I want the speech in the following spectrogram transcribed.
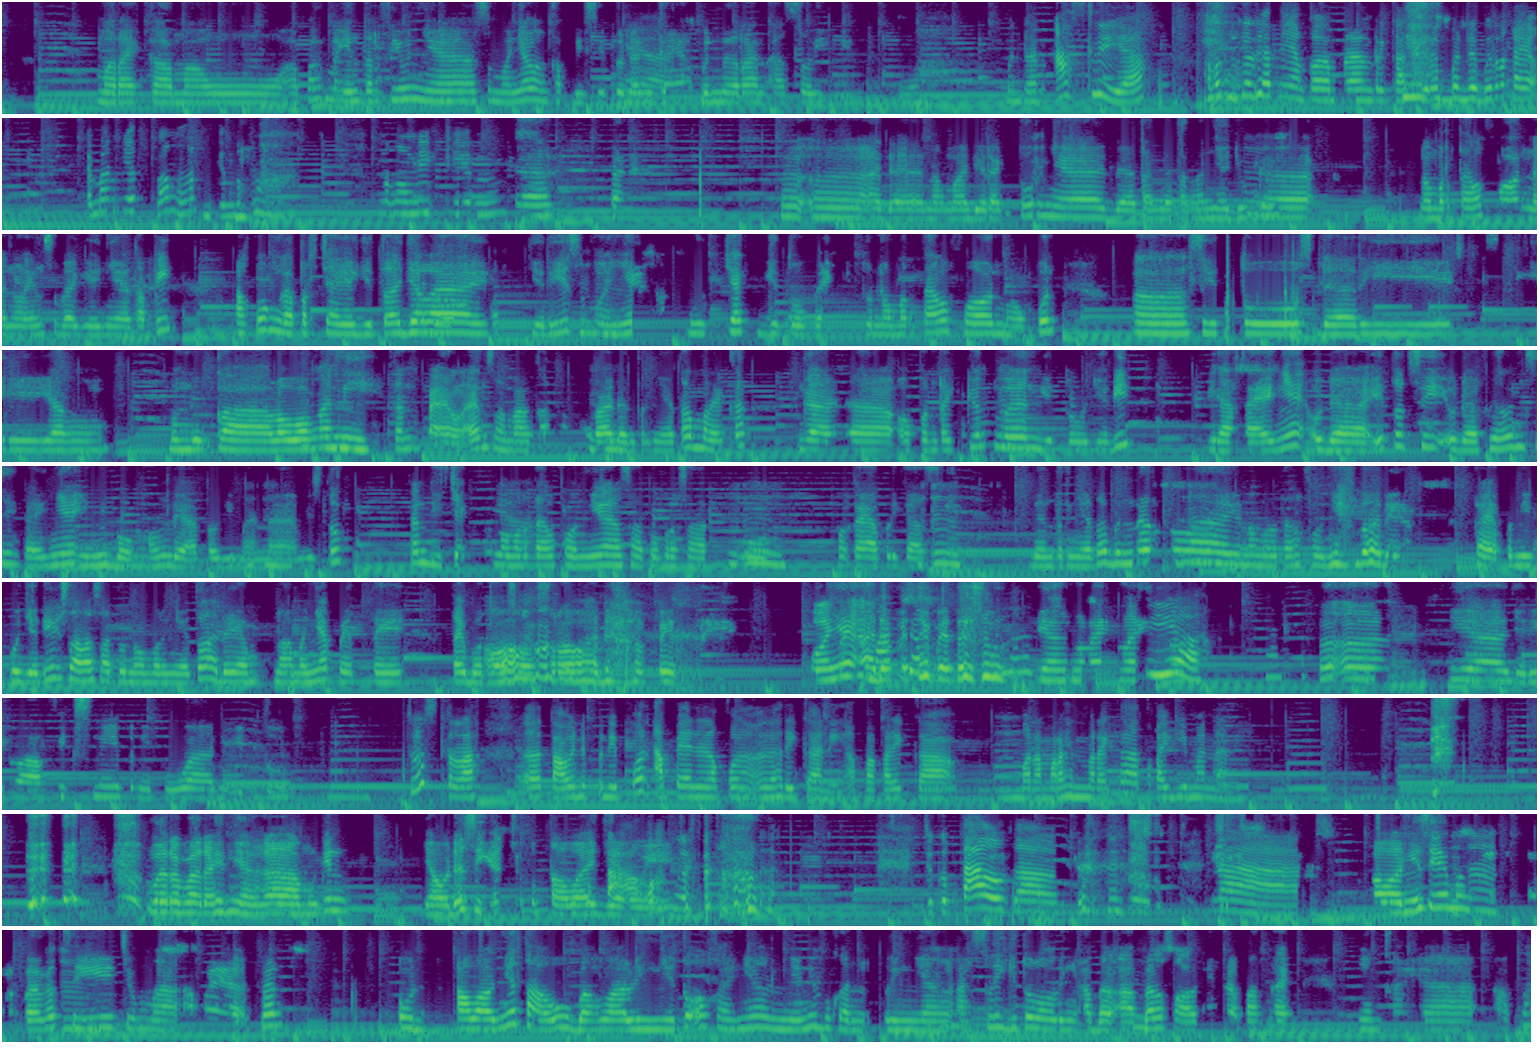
mereka mau apa menginterviewnya, semuanya lengkap di situ dan Iya. kayak beneran asli. Wah, beneran asli ya. Aku juga lihat nih yang kemarin Rika kirim bener-bener kayak emang niat banget untuk untuk membikin. Heeh, ada nama direkturnya, ada tanda tangannya juga, nomor telepon dan lain sebagainya. Tapi aku nggak percaya gitu aja lah. Jadi semuanya aku cek gitu, baik itu nomor telepon maupun eh, situs dari si yang membuka lowongan nih, kan PLN sama Mm. dan ternyata mereka nggak ada open recruitment gitu. Jadi ya kayaknya udah itu sih udah feeling sih kayaknya ini bohong deh atau gimana habis itu kan dicek Iya. nomor teleponnya satu persatu Mm-mm. pakai aplikasi Mm-mm. Dan ternyata bener tuh lah yang nomor teleponnya itu ada yang kayak penipu jadi salah satu nomornya itu ada yang namanya PT Teh Botol Oh. Sosro ada PT pokoknya ada PT PT semua yang lain-lain Iya. Heeh. iya jadi wah fix nih penipuan gitu Terus setelah eh, tahu ini penipuan, apa yang dilakukan oleh Rika nih? Apakah Rika marah-marahin mereka atau kayak gimana nih? marah-marahin ya enggak lah mungkin ya udah sih ya cukup tahu aja tahu. Cukup tahu kau. nah, awalnya sih emang mm, banget Mm. sih cuma apa ya kan awalnya tahu bahwa linknya itu oh kayaknya linknya ini bukan link yang asli gitu loh link abal-abal soalnya nggak pakai yang kayak apa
